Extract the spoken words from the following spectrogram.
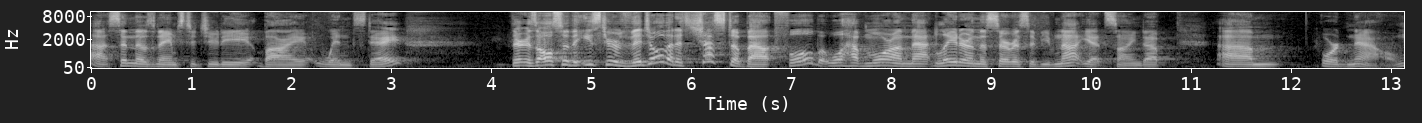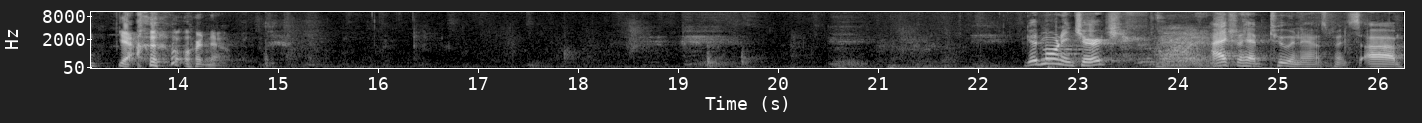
uh, send those names to Judy by Wednesday. There is also the Easter Vigil that is just about full, but we'll have more on that later in the service if you've not yet signed up. Um, or now. Yeah, or now. Good morning, church. I actually have two announcements. Uh,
